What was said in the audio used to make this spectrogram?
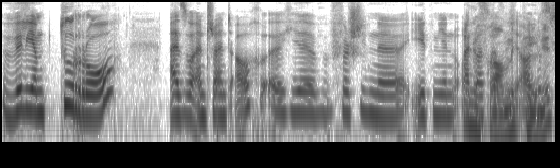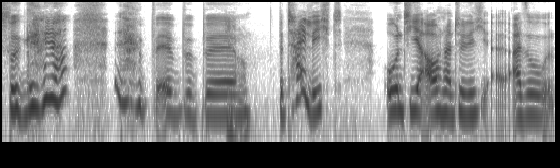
William Turro Also anscheinend auch äh, hier verschiedene Ethnien und Eine was Frau weiß ich mit alles be ja, be be be Ja. beteiligt. Und hier auch natürlich, äh, also äh,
